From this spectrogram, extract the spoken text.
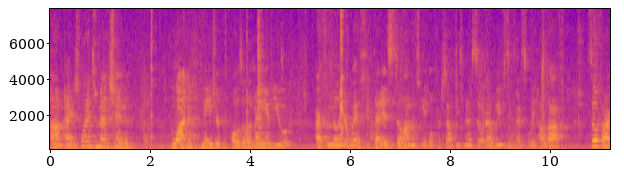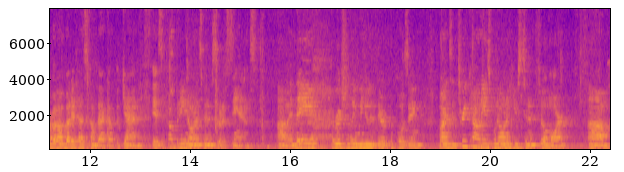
Um, and I just wanted to mention one major proposal that many of you are familiar with that is still on the table for Southeast Minnesota. We've successfully held off so far, but, but it has come back up again, is a company known as Minnesota Sands. Um, and they, originally we knew that they were proposing mines in three counties, Winona, Houston, and Fillmore. Um,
